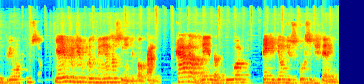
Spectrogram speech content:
cumprir uma função. E aí o que eu digo para os meninos é o seguinte, eu falo, cara, cada venda tua tem que ter um discurso diferente.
